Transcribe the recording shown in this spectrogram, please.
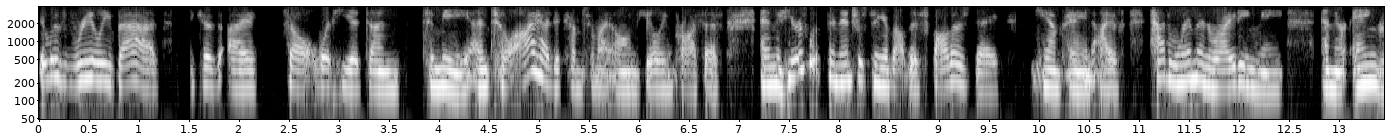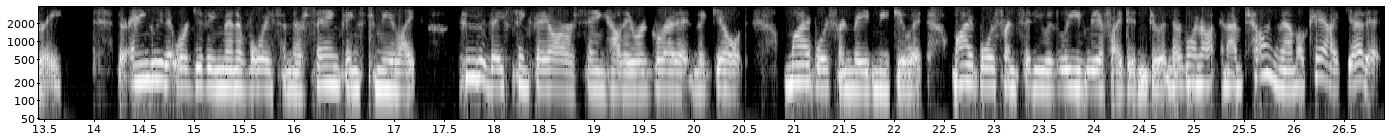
it was really bad because I felt what he had done to me until I had to come to my own healing process. And here's what's been interesting about this Father's Day campaign. I've had women writing me and they're angry. They're angry that we're giving men a voice and they're saying things to me like, who do they think they are saying how they regret it and the guilt? My boyfriend made me do it. My boyfriend said he would leave me if I didn't do it. And they're going on, and I'm telling them, okay, I get it,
